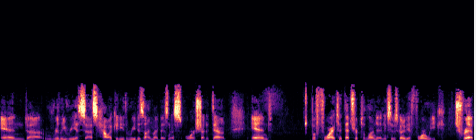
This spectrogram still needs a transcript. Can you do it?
and uh, really reassess how I could either redesign my business or shut it down. And before I took that trip to London, because it was going to be a four week trip,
